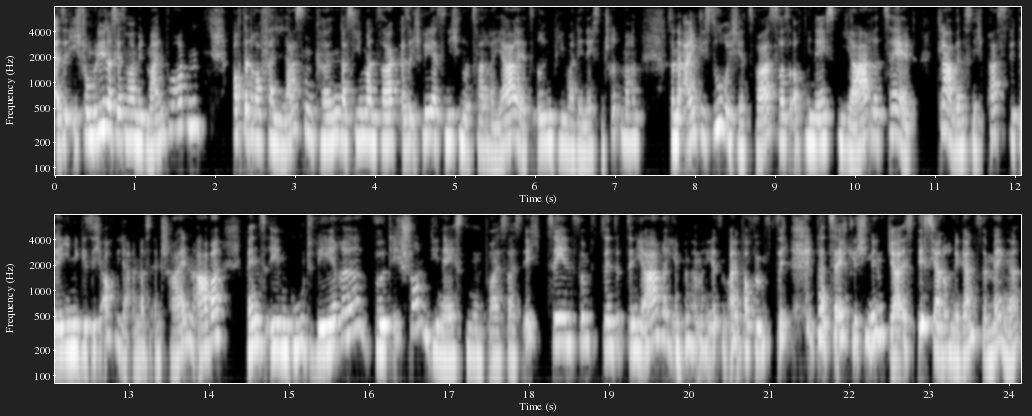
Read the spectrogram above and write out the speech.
also ich formuliere das jetzt mal mit meinen Worten, auch darauf verlassen können, dass jemand sagt, also ich will jetzt nicht nur zwei, drei Jahre jetzt irgendwie mal den nächsten Schritt machen, sondern eigentlich suche ich jetzt was, was auch die nächsten Jahre zählt. Klar, wenn es nicht passt, wird derjenige sich auch wieder anders entscheiden, aber wenn es eben gut wäre, würde ich schon die nächsten, weiß weiß ich, 10, 15, 17 Jahre, wenn man jetzt einfach 50 tatsächlich nimmt, ja, es ist ja noch eine ganze Menge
